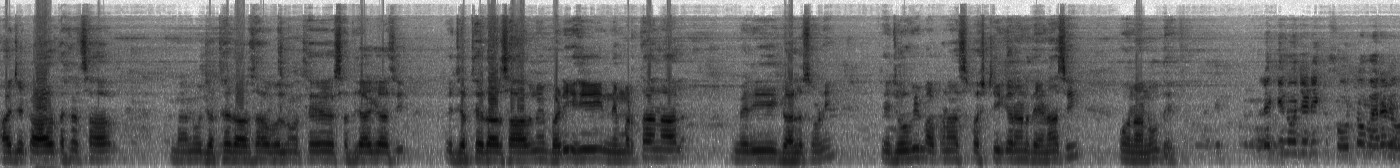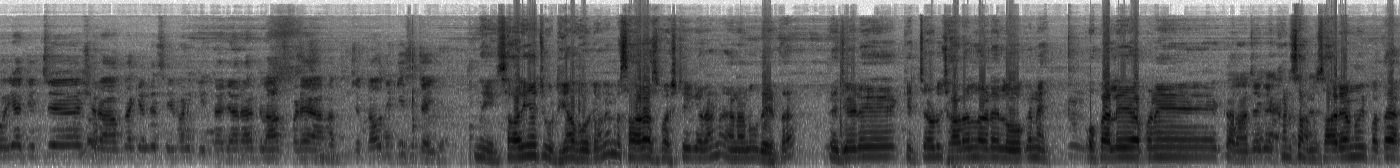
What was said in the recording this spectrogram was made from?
ਅੱਜ ਅਕਾਲ ਤਖਤ ਸਾਹਿਬ ਮੈਨੂੰ ਜਥੇਦਾਰ ਸਾਹਿਬ ਵੱਲੋਂ ਉੱਥੇ ਸੱਦਿਆ ਗਿਆ ਸੀ ਤੇ ਜਥੇਦਾਰ ਸਾਹਿਬ ਨੇ ਬੜੀ ਹੀ ਨਿਮਰਤਾ ਨਾਲ ਮੇਰੀ ਗੱਲ ਸੁਣੀ ਤੇ ਜੋ ਵੀ ਮੈਂ ਆਪਣਾ ਸਪਸ਼ਟੀਕਰਨ ਦੇਣਾ ਸੀ ਉਹਨਾਂ ਨੂੰ ਦਿੱਤਾ। ਲੇਕਿਨ ਉਹ ਜਿਹੜੀ ਇੱਕ ਫੋਟੋ ਵਾਇਰਲ ਹੋ ਰਹੀ ਹੈ ਜਿਸ 'ਚ ਸ਼ਰਾਬ ਦਾ ਕਹਿੰਦੇ ਸੇਵਨ ਕੀਤਾ ਜਾ ਰਿਹਾ ਗਲਾਸ ਫੜਿਆ ਹੱਥ 'ਚ ਤਾਂ ਉਹਦੀ ਕੀ ਸੱਚਾਈ ਹੈ? ਨਹੀਂ ਸਾਰੀਆਂ ਝੂਠੀਆਂ ਫੋਟੋਆਂ ਨੇ ਮੈਂ ਸਾਰਾ ਸਪਸ਼ਟੀਕਰਨ ਇਹਨਾਂ ਨੂੰ ਦੇਤਾ। ਤੇ ਜਿਹੜੇ ਕਿੱਚੜ ਉਛਾੜਨ ਵਾਲੇ ਲੋਕ ਨੇ, ਉਹ ਪਹਿਲੇ ਆਪਣੇ ਘਰਾਂ 'ਚ ਵੇਖਣ ਸਾਨੂੰ ਸਾਰਿਆਂ ਨੂੰ ਹੀ ਪਤਾ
